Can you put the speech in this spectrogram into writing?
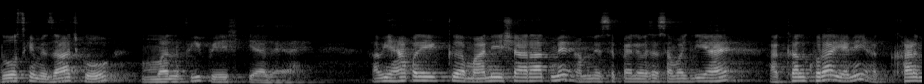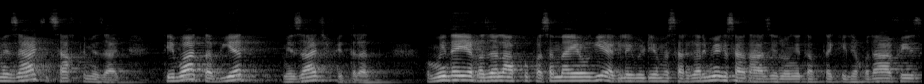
दोस्त के मिजाज को मनफी पेश किया गया है। अब यहाँ पर एक मानी इशारात में हमने इससे पहले वैसे समझ लिया है, अक्खल खुरा यानी अक्खड़ मिजाज, सख्त मिजाज, तिबा, तबीयत, मिजाज, फितरत। उम्मीद है ये गज़ल आपको पसंद आई होगी। अगले वीडियो में सरगर्मियों के साथ हाजिर होंगे, तब तक के लिए खुदा हाफिज़।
